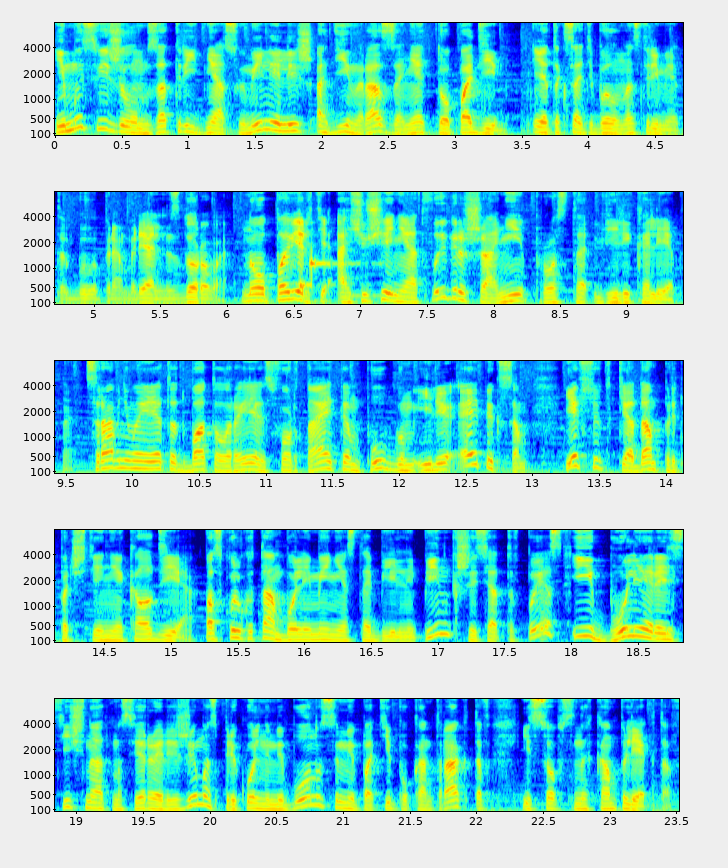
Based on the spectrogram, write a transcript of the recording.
И мы с Виджилом за 3 дня сумели лишь один раз занять топ-1. И это, кстати, было на стриме, это было прям реально здорово. Но поверьте, ощущение от выигрыша они просто великолепны. Сравнивая этот Battle Royale с Fortnite, PUBG или Apex, я все-таки отдам предпочтение колде, поскольку там более-менее стабильный пинг 60 FPS и более реалистичная атмосфера режима с прикольными бонусами по типу контрактов и собственных комплектов.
